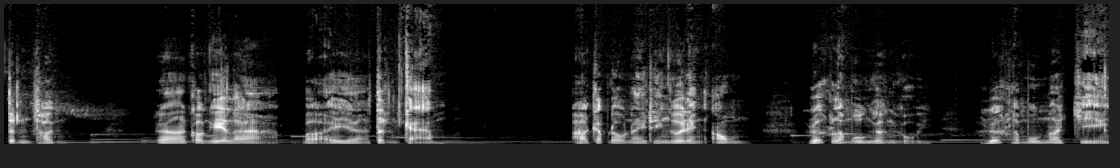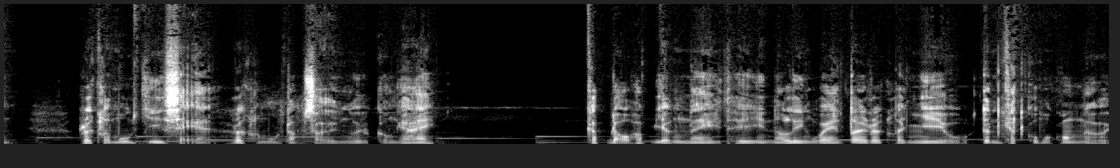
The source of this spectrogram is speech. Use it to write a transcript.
tinh thần. À, có nghĩa là bởi ờ, tình cảm. Ở cấp độ này thì người đàn ông rất là muốn gần gũi rất là muốn nói chuyện rất là muốn chia sẻ rất là muốn tâm sự với người con gái. Cấp độ hấp dẫn này thì nó liên quan tới rất là nhiều tính cách của một con người.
